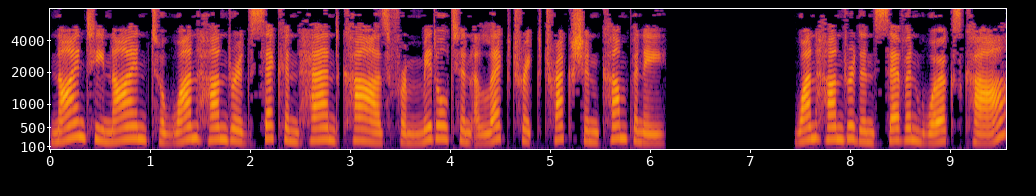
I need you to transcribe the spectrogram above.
99 to 100 second-hand cars from Middleton Electric Traction Company. 107 works car.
